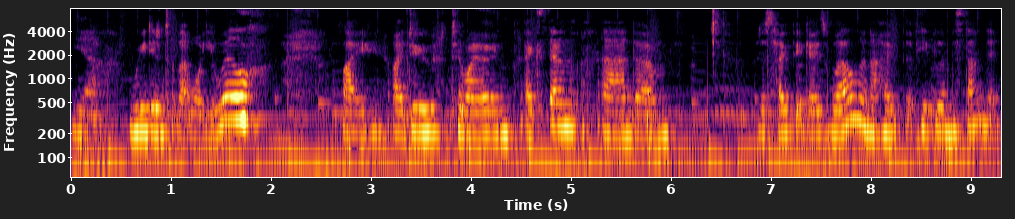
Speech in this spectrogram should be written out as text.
yeah, read into that what you will. I, I do to my own extent and um, just hope it goes well and I hope that people understand it.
